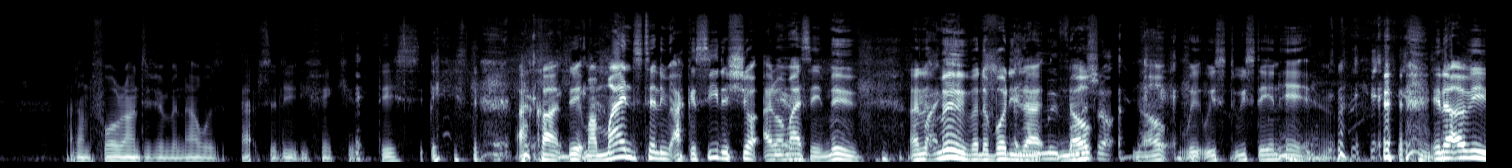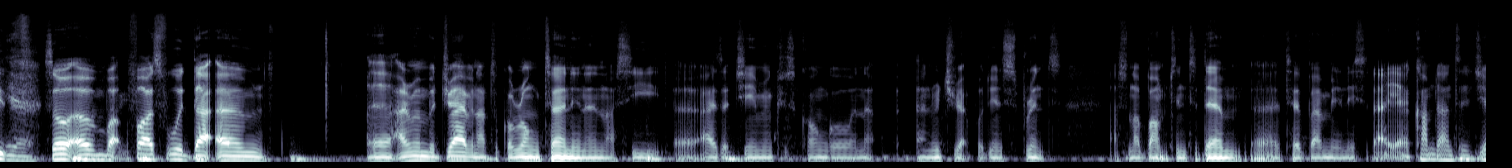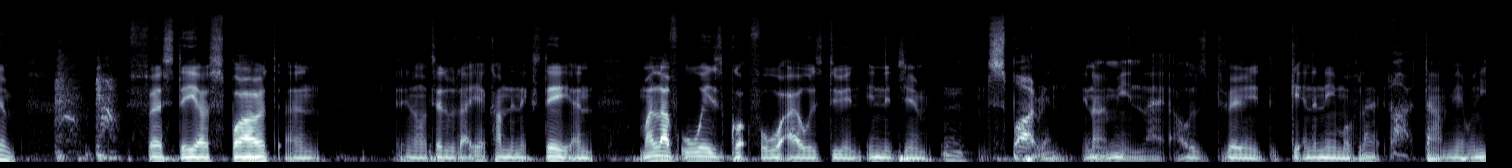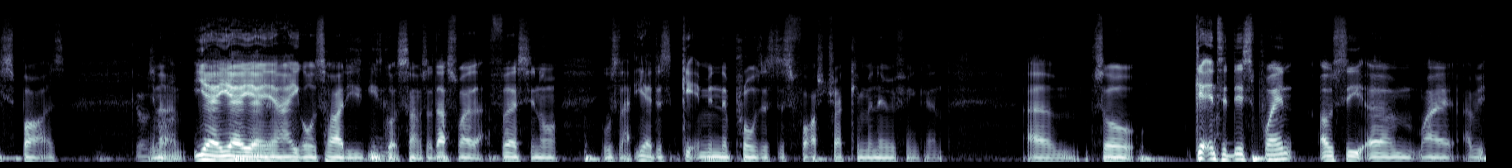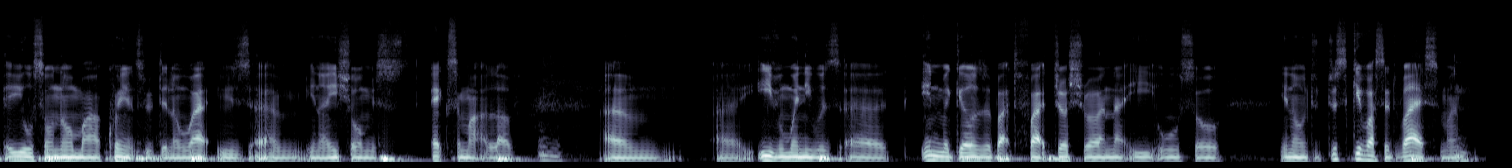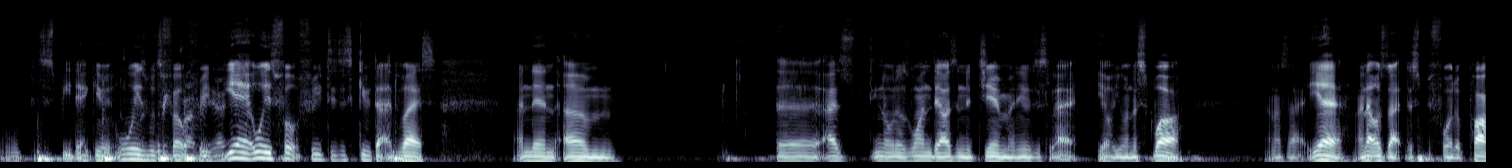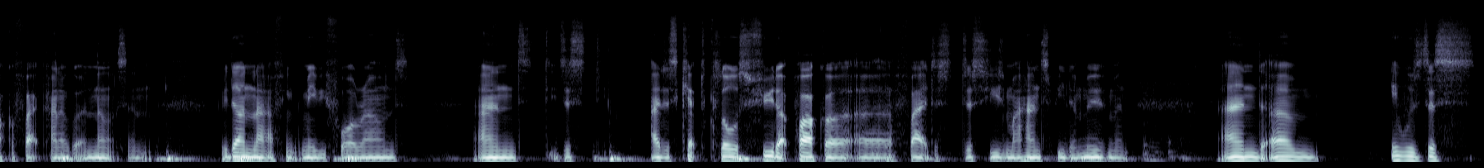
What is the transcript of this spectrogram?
I done four rounds with him, and I was absolutely thinking, "This, is, I can't do it." My mind's telling me I can see the shot, and my Yeah. mind saying, "Move," and Right. move, and the body's And like, move from the "Nope, shot." no, we we we staying here." you know what I mean? Yeah. So, um, but fast forward that um, uh, I remember driving. I took a wrong turn in, and I see uh, Isaac Chamberlain, Chris Kongo, and that, and Richie Rap were doing sprints. That's when I bumped into them, uh, Ted Bambi, and they said, oh, "Yeah, come down to the gym." First day I sparred, and you know Ted was like, "Yeah, come the next day." And my love always got for what I was doing in the gym, sparring. You know what I mean? Like I was very getting the name of like, oh damn, yeah, when he spars, Goes you know, hard. yeah, yeah, yeah, yeah. He goes hard. He, he's got something. So that's why at first, you know, it was like, yeah, just get him in the process, just fast track him and everything. And um, so getting to this point, obviously, um, my I you also know my acquaintance with Dillian Whyte, who's um, you know, he showed me x amount of love. Um, uh, even when he was uh, in Miguel's about to fight Joshua, and that he also you know, just give us advice, man. Just be there, give it. Always was Big felt brother, free. yeah? Yeah? always felt free to just give that advice. And then, um, uh, as you know, there was one day I was in the gym and he was just like, "Yo, you want to spar?" And I was like, "Yeah." And that was like just before the Parker fight kind of got announced, and we done like I think maybe four rounds, and just I just kept close through that Parker uh, fight. Just just used my hand speed and movement, and um, it was just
